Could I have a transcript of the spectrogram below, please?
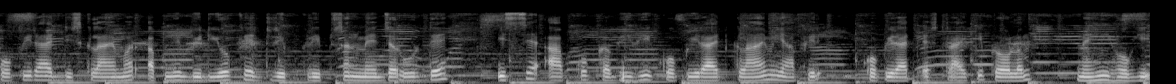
कॉपीराइट डिस्क्लाइमर अपनी वीडियो के डिस्क्रिप्शन में ज़रूर दें। इससे आपको कभी भी कॉपीराइट क्लाइम या फिर कॉपीराइट स्ट्राइक की प्रॉब्लम नहीं होगी।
